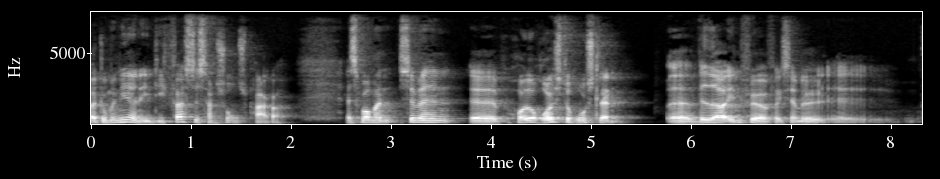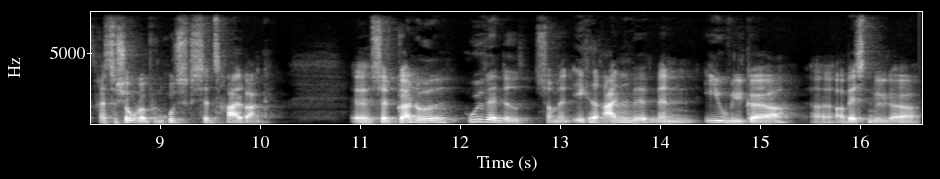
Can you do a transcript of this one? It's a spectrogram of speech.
var dominerende i de første sanktionspakker. Altså hvor man simpelthen øh, prøvede at ryste Rusland øh, ved at indføre for eksempel øh, restriktioner på den russiske centralbank. Øh, så det gør noget udventet, som man ikke havde regnet med, men EU ville gøre, øh, og Vesten ville gøre.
